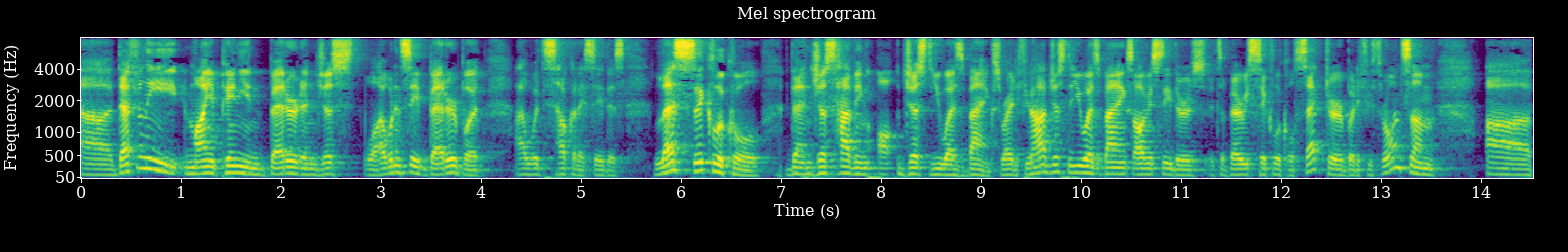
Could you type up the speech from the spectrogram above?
Uh, definitely, in my opinion, better than just, well, I wouldn't say better, but I would, how could I say this? Less cyclical than just having just US banks, right? If you have just the US banks, obviously there's, it's a very cyclical sector, but if you throw in some uh,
